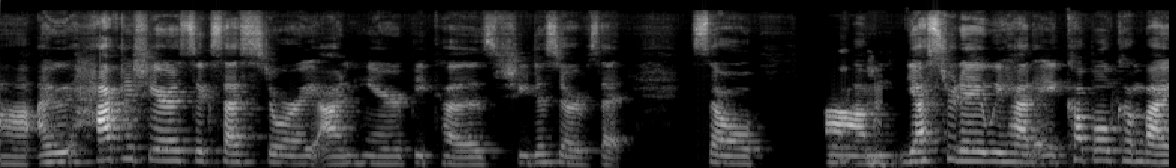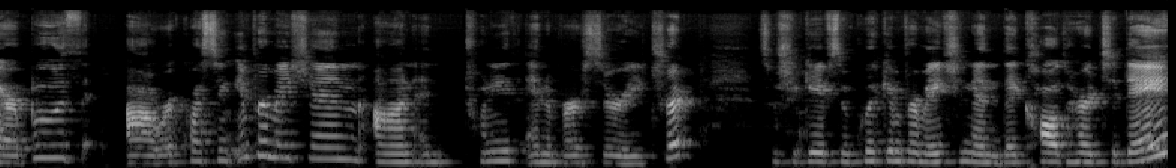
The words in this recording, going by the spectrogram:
uh, I have to share a success story on here because she deserves it. So um, yesterday we had a couple come by our booth uh, requesting information on a 20th anniversary trip. So she gave some quick information and they called her today.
